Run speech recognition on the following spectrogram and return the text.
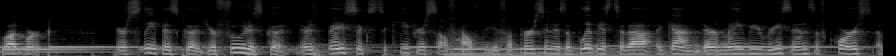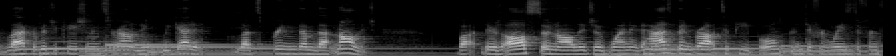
blood work, your sleep is good, your food is good. There's basics to keep yourself healthy. If a person is oblivious to that, again, there may be reasons, of course, of lack of education and surrounding. We get it. Let's bring them that knowledge. But there's also knowledge of when it has been brought to people in different ways, different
